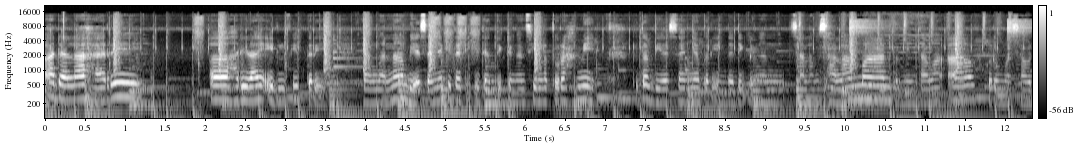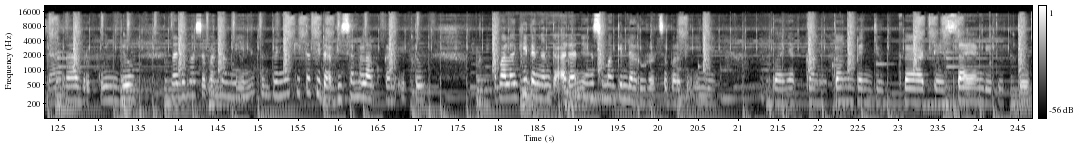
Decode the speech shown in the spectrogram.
adalah hari uh, hari raya Idul Fitri yang mana biasanya kita diidentik dengan silaturahmi. Kita biasanya beridentik dengan salam-salaman berminta maaf ke rumah saudara berkunjung. Nah di masa pandemi ini tentunya kita tidak bisa melakukan itu. Apalagi dengan keadaan yang semakin darurat seperti ini. Banyak ganggang dan juga desa yang ditutup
